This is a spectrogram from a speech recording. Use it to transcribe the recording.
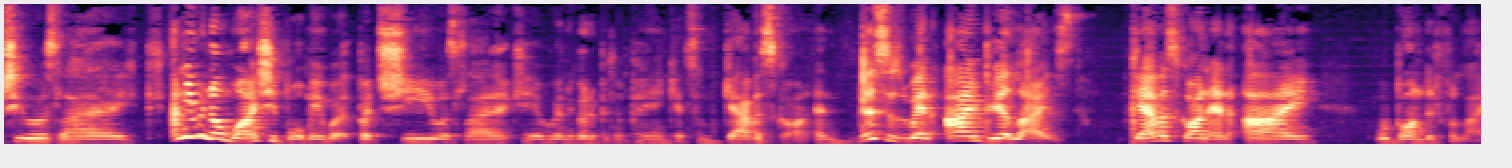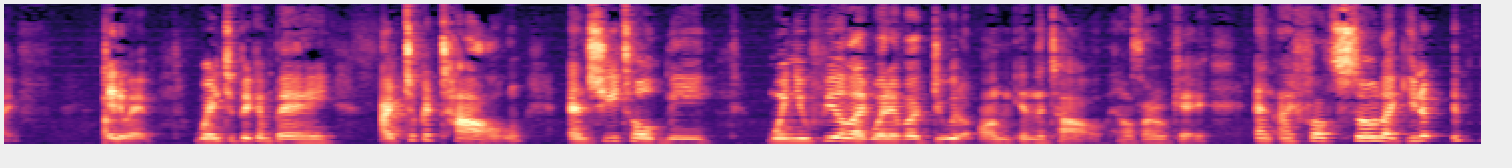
she was like, I don't even know why she bought me with, but she was like, okay, we're gonna go to Pick n Pay and get some Gaviscon. And this is when I realized Gaviscon and I were bonded for life. Anyway, went to Pick n Pay. I took a towel and she told me, when you feel like whatever, do it on in the towel. And I was like, okay. And I felt so like, you know, it,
